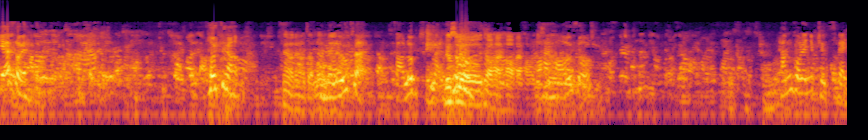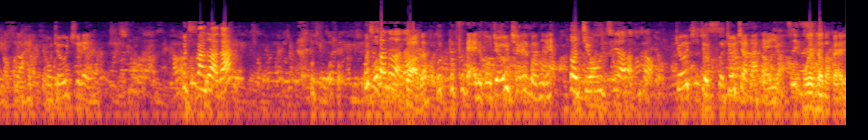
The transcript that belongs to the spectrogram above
感受一下。好像。等下等下再搂。没搂出来，咋搂不出来？六十六条还好还好。还好说。他们说的你不去吃饭就是了，还过酒局的。不吃饭做啥子？不是我说的，不吃算多啥做啥子？不不吃饭就多九几的说你，多九几啊，啥东西哦？九几就是九几要咋翻译啊？我也不晓得咋翻译。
